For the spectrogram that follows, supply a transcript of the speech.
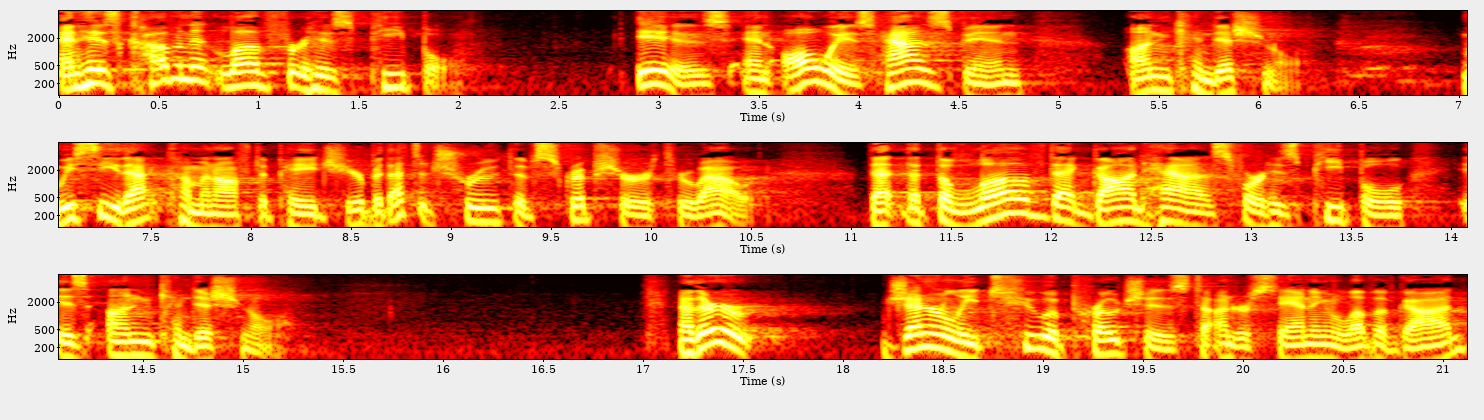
And his covenant love for his people is and always has been unconditional. We see that coming off the page here, but that's a truth of Scripture throughout. That, that the love that God has for his people is unconditional. Now, there are generally two approaches to understanding the love of God.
